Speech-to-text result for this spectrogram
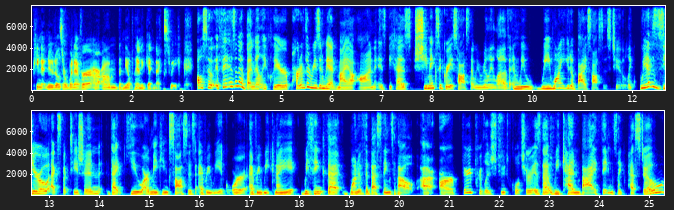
peanut noodles or whatever are on the meal plan again next week. Also, if it isn't abundantly clear, part of the reason we had Maya on is because she makes a great sauce that we really love and we we want you to buy sauces too. Like we have zero expectation that you are making sauces every week or every weeknight. We think that one of the best things about our, our very privileged food culture is that we can buy things like pesto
